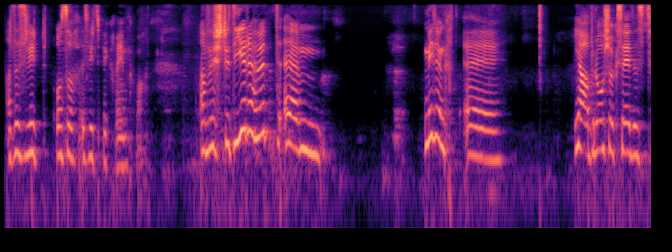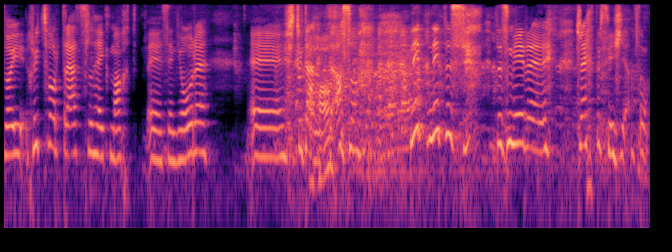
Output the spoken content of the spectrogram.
Also es wird auch so, es wird bequem gemacht. Aber studieren heute, ähm, mir denkt, äh, ich habe aber auch schon gesehen, dass zwei Kreuzworträtsel haben gemacht, äh, Senioren, äh, Studenten. Aha. Also, nicht, nicht, dass, dass wir, äh, schlechter sind, ja, so.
